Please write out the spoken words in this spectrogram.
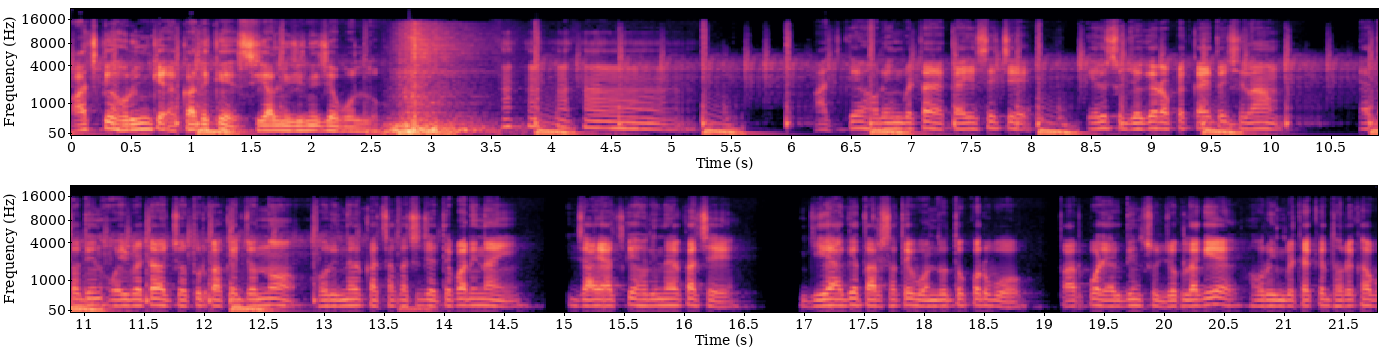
আজকে হরিণকে একা দেখে শিয়াল নিজে নিজে বলল আজকে হরিণ বেটা একাই এসেছে। এর সুযোগের অপেক্ষায় তো ছিলাম। এতদিন ওই বেটা চতুর কাকের জন্য হরিণের কাছাকাছি যেতে পারি নাই। যাই আজকে হরিণের কাছে। গিয়ে আগে তার সাথে বন্ধুত্ব করব। তারপর একদিন সুযোগ লাগিয়ে হরিণ বেটাকে ধরে খাব।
